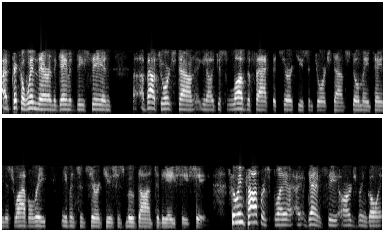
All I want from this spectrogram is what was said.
I, I pick a win there in the game at DC. And about Georgetown, you know, just love the fact that Syracuse and Georgetown still maintain this rivalry, even since Syracuse has moved on to the ACC. So in conference play, I, again see Orange going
